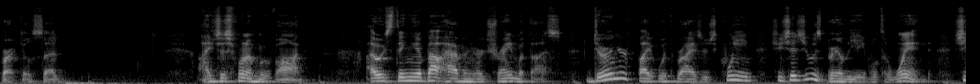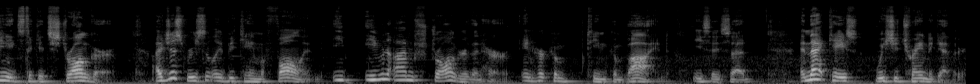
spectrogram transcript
Baraqiel said. I just want to move on. I was thinking about having her train with us. During her fight with Riser's queen, she said she was barely able to win. She needs to get stronger. I just recently became a fallen. E even I'm stronger than her, in her com team combined, Issei said. In that case, we should train together.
